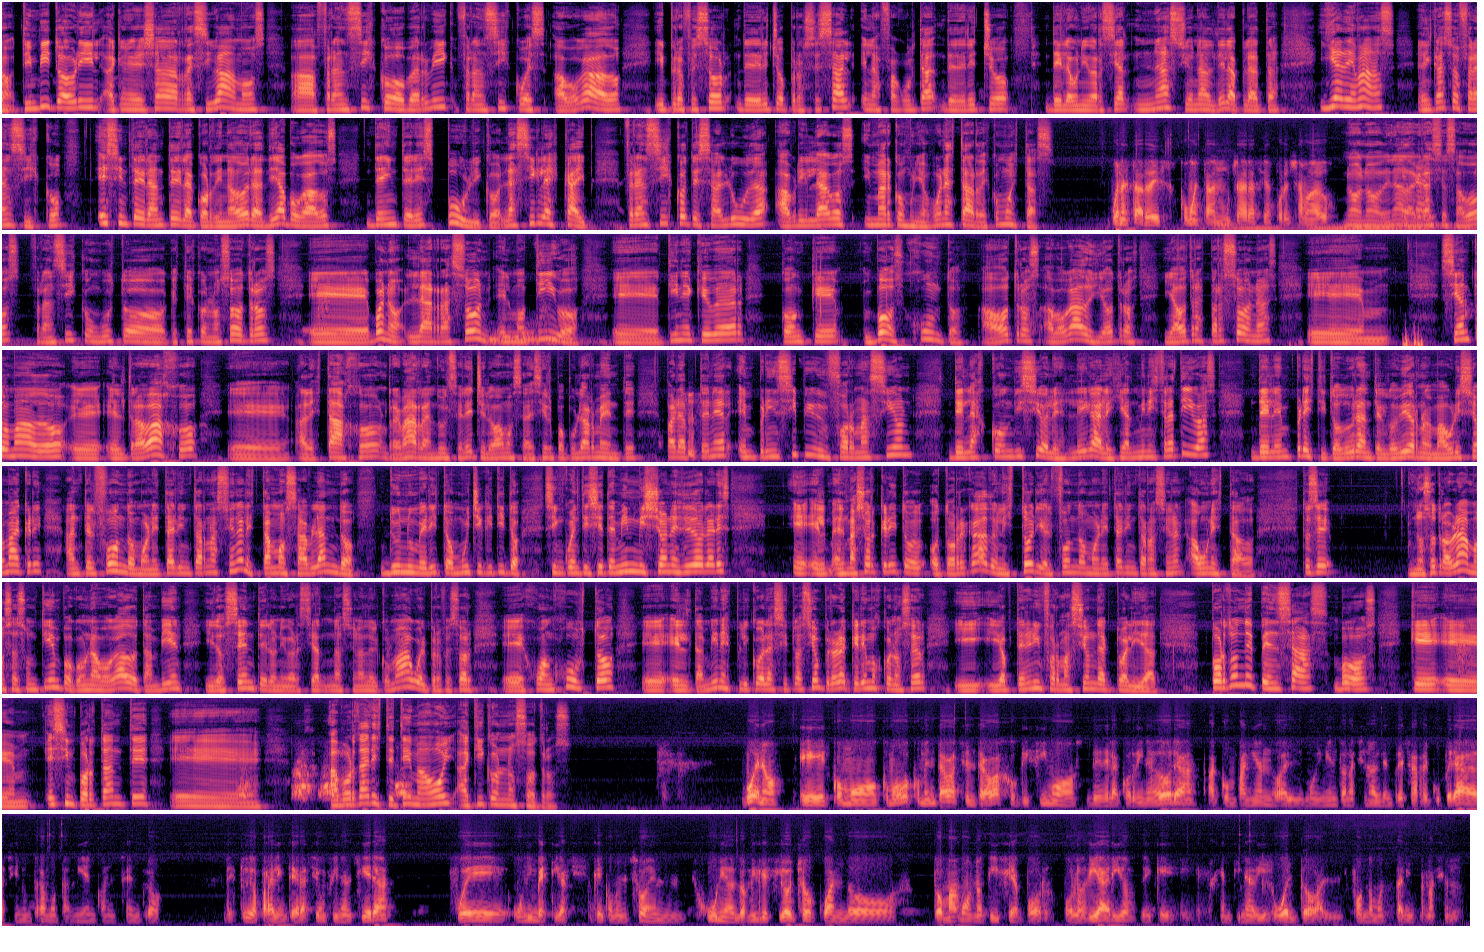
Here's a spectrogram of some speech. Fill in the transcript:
No, te invito, Abril, a que ya recibamos a Francisco Berbic. Francisco es abogado y profesor de Derecho Procesal en la Facultad de Derecho de la Universidad Nacional de La Plata. Y además, en el caso de Francisco, es integrante de la Coordinadora de Abogados de Interés Público, la sigla Skype. Francisco te saluda, Abril Lagos y Marcos Muñoz. Buenas tardes, ¿cómo estás? Buenas tardes, ¿cómo están? Muchas gracias por el llamado. No, no, de nada, gracias a vos, Francisco, un gusto que estés con nosotros. Eh, bueno, la razón, el motivo, eh, tiene que ver con que vos, juntos a otros abogados y a, otros, y a otras personas, eh, se han tomado eh, el trabajo eh, a destajo, remarla en dulce leche, lo vamos a decir popularmente, para obtener en principio información de las condiciones legales y administrativas del empréstito durante el gobierno de Mauricio Macri ante el Fondo Monetario Internacional. Estamos hablando de un numerito muy chiquitito, 57 mil millones de dólares, el, el mayor crédito otorgado en la historia del Fondo Monetario Internacional a un Estado. Entonces, nosotros hablamos hace un tiempo con un abogado también y docente de la Universidad Nacional del Comahue, el profesor eh, Juan Justo. Eh, él también explicó la situación, pero ahora queremos conocer y, obtener información de actualidad. ¿Por dónde pensás vos que eh, es importante eh, abordar este tema hoy aquí con nosotros? Bueno, eh, como, como vos comentabas, el trabajo que hicimos desde la coordinadora, acompañando al Movimiento Nacional de Empresas Recuperadas y en un tramo también con el Centro de Estudios para la Integración Financiera, fue una investigación que comenzó en junio del 2018 cuando tomamos noticia por, por los diarios de que Argentina había vuelto al Fondo Monetario Internacional.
